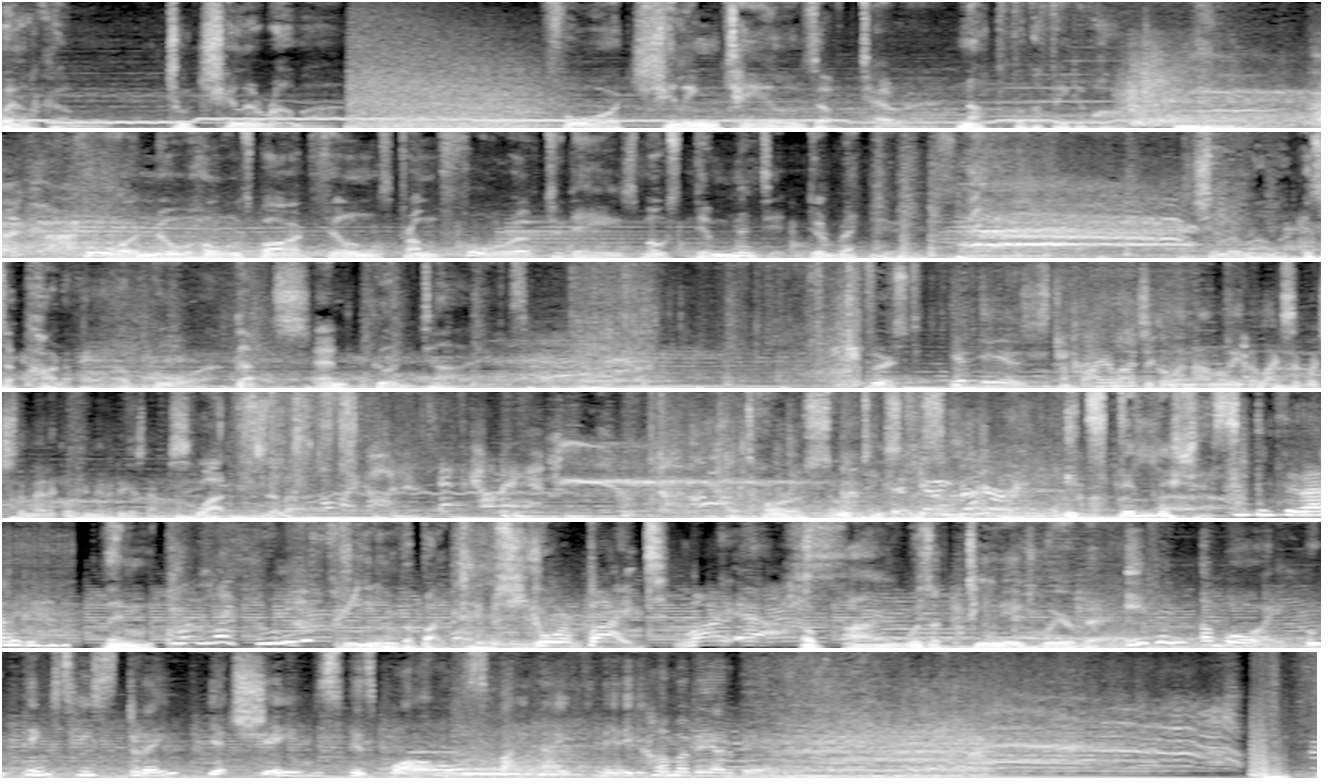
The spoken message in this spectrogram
Welcome to Chillerama. Four chilling tales of terror, not for the faint of heart. Four no holds barred films from four of today's most demented directors. Chillerama is a carnival of gore, guts, and good times. First, It is a biological anomaly the likes of which the medical community has never seen. Wadzilla. Oh Horror so tasteless. It's delicious. Say that again. Then Don't you like boobies? feel the bite It was your bite, my ass. of I was a teenage werebear. Even a boy who thinks he's straight yet shaves his balls by night may become a bear.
